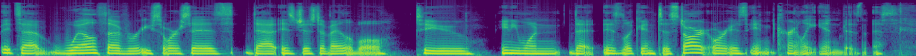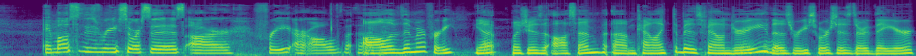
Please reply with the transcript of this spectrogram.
it's a wealth of resources that is just available to anyone that is looking to start or is in currently in business. And most of these resources are free. Are all of them? All of them are free. Yep, which is awesome. Um, kind of like the Biz Foundry, those resources are there,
